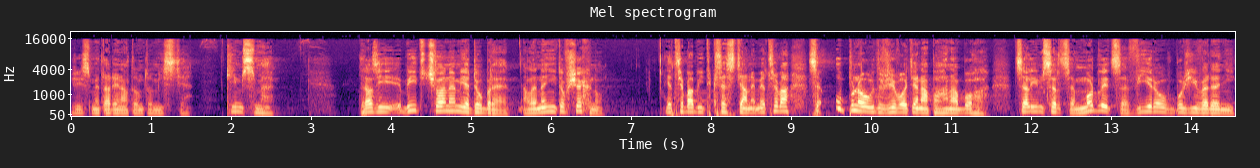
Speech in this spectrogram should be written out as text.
že jsme tady na tomto místě? Kým jsme? Drazí, být členem je dobré, ale není to všechno. Je třeba být křesťanem, je třeba se upnout v životě na Pána Boha. Celým srdcem, modlit se vírou v boží vedení,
